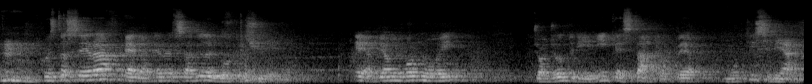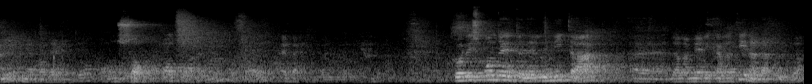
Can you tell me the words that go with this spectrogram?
Questa sera è l'anniversario del golpe cileno e abbiamo con noi Giorgio Oldrini che è stato per moltissimi anni, mi hanno detto, non so, 8 anni, corrispondente dell'unità eh, dall'America Latina, da Cuba,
